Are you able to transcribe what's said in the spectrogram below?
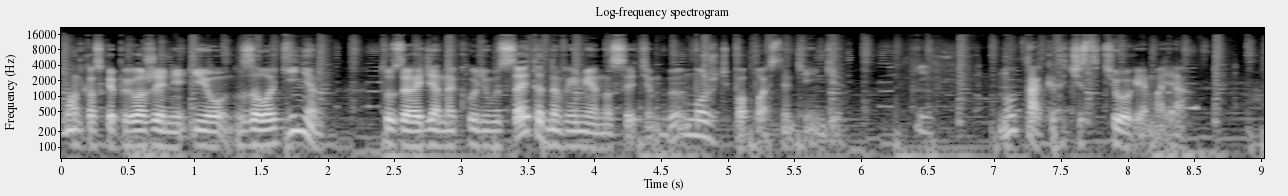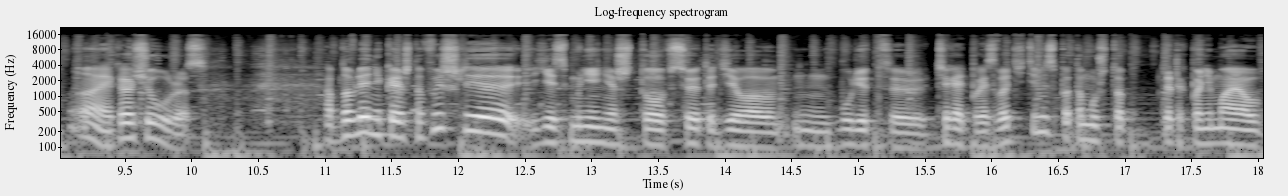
банковское приложение и он залогинен, то зайдя на какой-нибудь сайт одновременно с этим, вы можете попасть на деньги. Ну так, это чисто теория моя. Ай, короче, ужас. Обновления, конечно, вышли. Есть мнение, что все это дело будет э, терять производительность, потому что, я так понимаю,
